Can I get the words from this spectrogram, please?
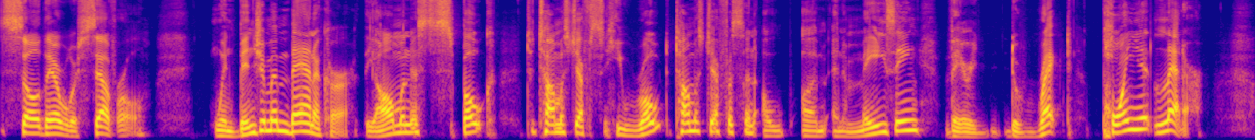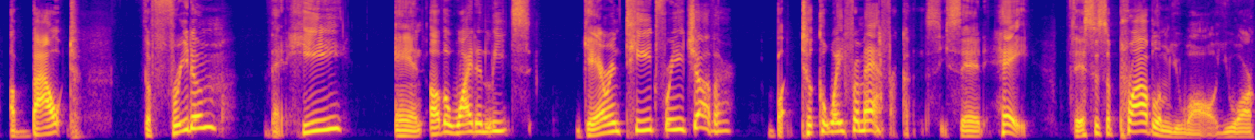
So there were several. When Benjamin Banneker, the Almonist, spoke to Thomas Jefferson. He wrote Thomas Jefferson a, um, an amazing, very direct, poignant letter about the freedom that he and other white elites guaranteed for each other, but took away from Africans. He said, Hey, this is a problem, you all. You are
